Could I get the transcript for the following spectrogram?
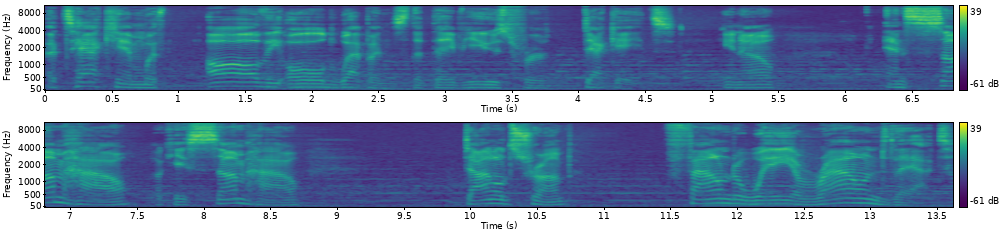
attack him with all the old weapons that they've used for decades, you know? And somehow, okay, somehow, Donald Trump found a way around that,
